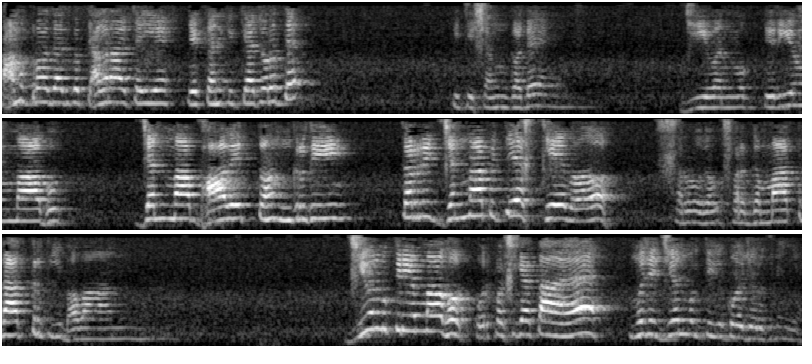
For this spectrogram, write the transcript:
काम क्रोध आदि को त्यागना चाहिए। ये कहने की क्या ज़रूरत है? इति शंकते जीवन मुक्तिरियमाभूत जन्मा भावे तर्रि जन्मा पिते स्वर्ग मात्रा कृति भवान। जीवन मुक्ति भूत पूर्व पक्षी कहता है, मुझे जीवन मुक्ति की कोई ज़रूरत नहीं है।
